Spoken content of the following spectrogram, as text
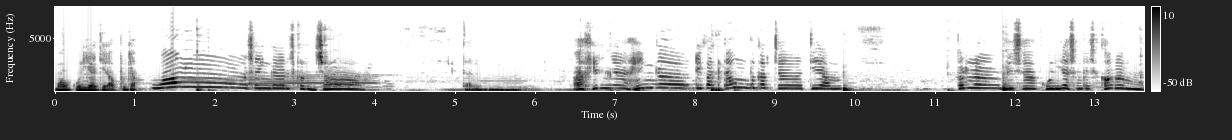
mau kuliah tidak punya uang sehingga harus kerja. Dan akhirnya hingga tiga tahun bekerja tidak pernah bisa kuliah sampai sekarang.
